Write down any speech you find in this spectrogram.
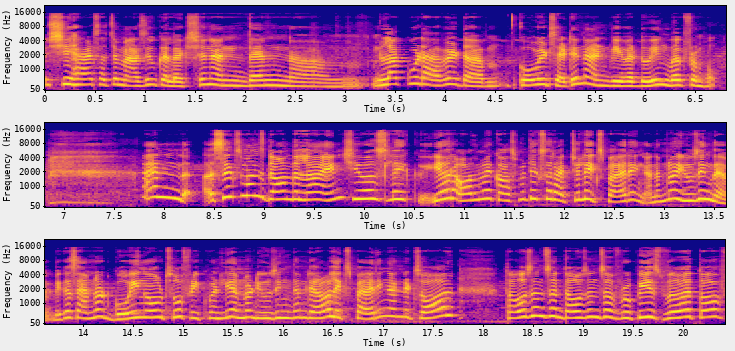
she had such a massive collection and then um, luck would have it um, covid set in and we were doing work from home. And uh, six months down the line she was like yeah all my cosmetics are actually expiring and i'm not using them because i'm not going out so frequently. I'm not using them. They're all expiring and it's all thousands and thousands of rupees worth of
